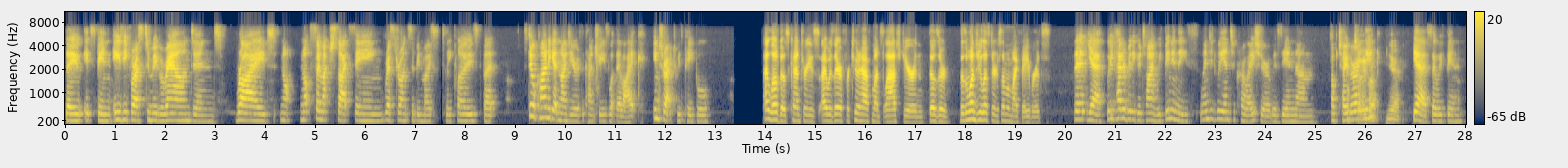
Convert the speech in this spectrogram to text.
they it's been easy for us to move around and ride. Not not so much sightseeing. Restaurants have been mostly closed, but still kind of get an idea of the countries, what they're like, interact with people. I love those countries. I was there for two and a half months last year, and those are those ones you listed are some of my favorites. They're, yeah, we've had a really good time. We've been in these. When did we enter Croatia? It was in um, October, I think. Yeah, Yeah, so we've been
